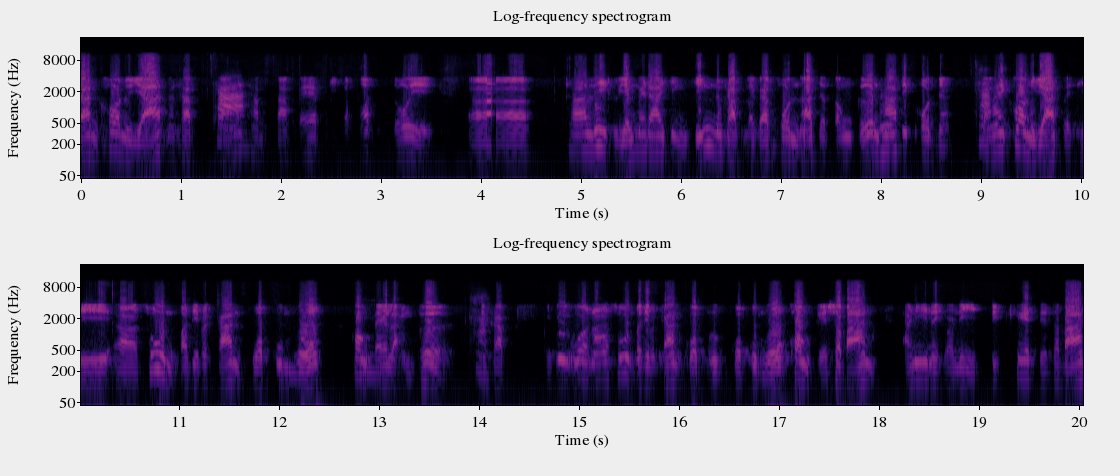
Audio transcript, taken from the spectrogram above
การข้ออนุญาตนะครับค่ะการทำตามแบบที่กำหนดโดยอ่าถ้าลีกเลี่ยงไม่ได้จริง ๆ นะครับ แล้วก็คนอาจจะต้องเกินห้าสิบคนเนี่ยค่ะจะให้ข้ออนุญาตไปที่อ่าศูนย์ปฏิบัติการควบคุมโรคของแต่ละอำเภอค่ะนะครับคือว่านาศูนย์ปฏิบัติการควบคุมควบคุมโรคของเทศบาล อันนี้ในกรณีติดเขตเทศบาล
